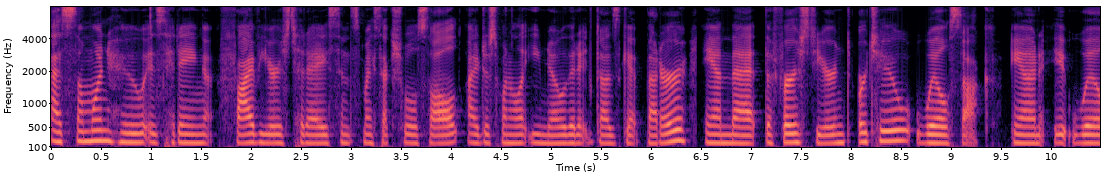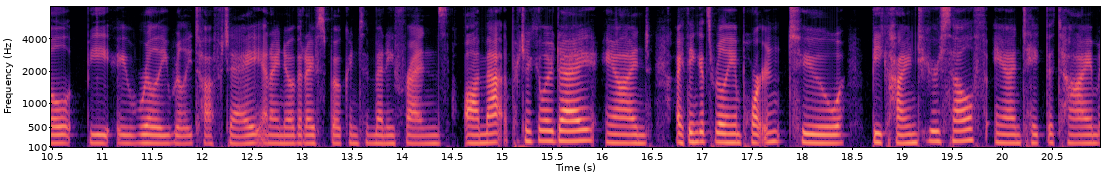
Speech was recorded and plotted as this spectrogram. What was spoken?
as someone who is hitting five years today since my sexual assault, I just want to let you know that it does get better and that the first year or two will suck and it will be a really, really tough day. And I know that I've spoken to many friends on that particular day, and I think it's really important to be kind to yourself and take the time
